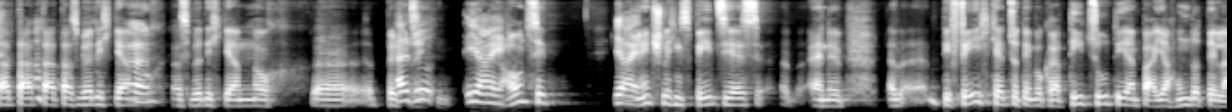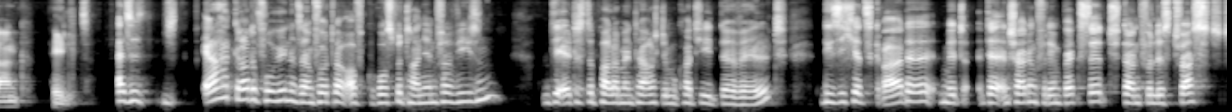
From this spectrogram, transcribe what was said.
da, da, da, das würde ich gern noch, das würde ich gern noch äh, besprechen. Also, ja, Trauen Sie ja, der menschlichen Spezies eine, äh, die Fähigkeit zur Demokratie zu, die ein paar Jahrhunderte lang hält. Also er hat gerade vorhin in seinem Vortrag auf Großbritannien verwiesen, die älteste parlamentarische Demokratie der Welt, die sich jetzt gerade mit der Entscheidung für den Brexit, dann für Liz Truss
